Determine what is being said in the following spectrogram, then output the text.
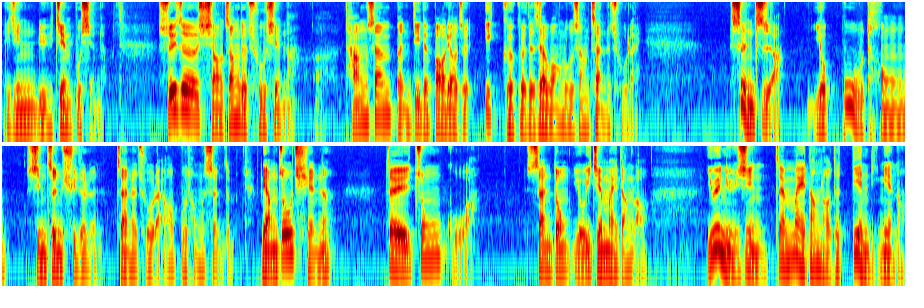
已经屡见不鲜了。随着小张的出现呢，啊，唐山本地的爆料者一个个的在网络上站了出来。甚至啊，有不同行政区的人站了出来哦，不同省的。两周前呢，在中国啊，山东有一间麦当劳，一位女性在麦当劳的店里面哦，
